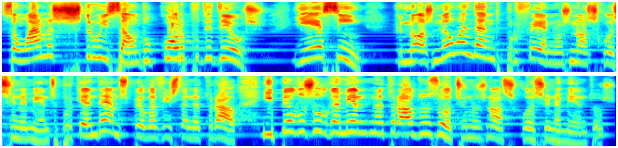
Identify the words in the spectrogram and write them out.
são armas de destruição do corpo de Deus. E é assim que nós não andando por fé nos nossos relacionamentos, porque andamos pela vista natural e pelo julgamento natural dos outros nos nossos relacionamentos,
